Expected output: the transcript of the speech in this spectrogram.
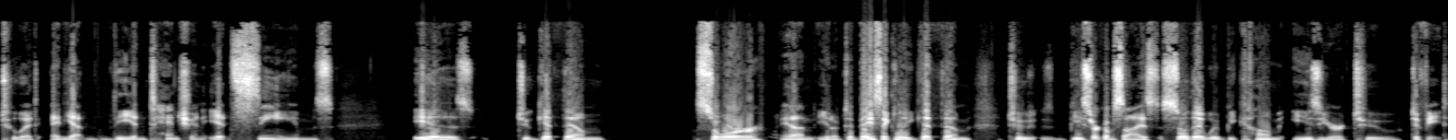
to it, and yet the intention, it seems, is to get them sore and you know to basically get them to be circumcised so they would become easier to defeat.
